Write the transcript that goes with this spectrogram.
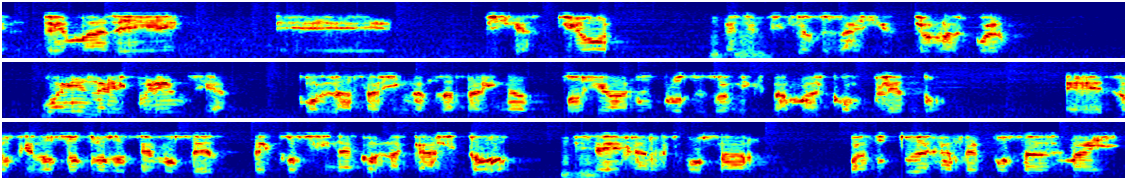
en tema de eh, digestión, beneficios de la digestión al cuerpo. ¿Cuál es la diferencia con las harinas? Las harinas no llevan un proceso nixtamal completo. Eh, lo que nosotros hacemos es se cocina con la cal y todo y se deja reposar. Cuando tú dejas reposar el maíz,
